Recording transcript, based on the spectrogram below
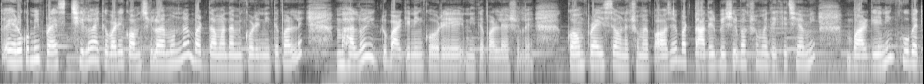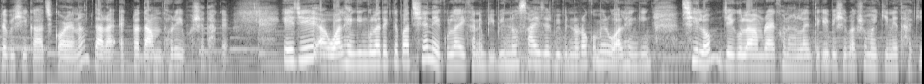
তো এরকমই প্রাইস ছিল একেবারে কম ছিল এমন না বাট দামাদামি করে নিতে পারলে ভালো একটু বার্গেনিং করে নিতে পারলে আসলে। কম প্রাইসে অনেক সময় পাওয়া যায় বাট তাদের বেশিরভাগ সময় দেখেছি আমি বার্গেনিং খুব একটা বেশি কাজ করে না, তারা একটা দাম ধরেই বসে থাকে। এই যে ওয়াল হ্যাঙ্গিংগুলো দেখতে পাচ্ছেন, এগুলা এখানে বিভিন্ন সাইজের বিভিন্ন রকমের ওয়াল হ্যাঙ্গিং ছিল, যেগুলো আমরা এখন অনলাইন থেকে বেশিরভাগ সময় কিনে থাকি।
